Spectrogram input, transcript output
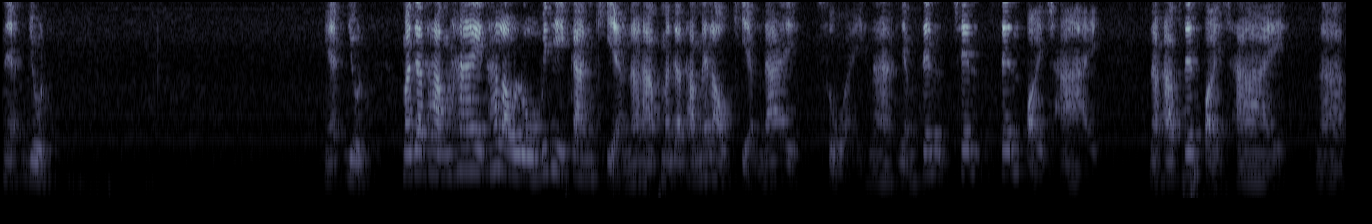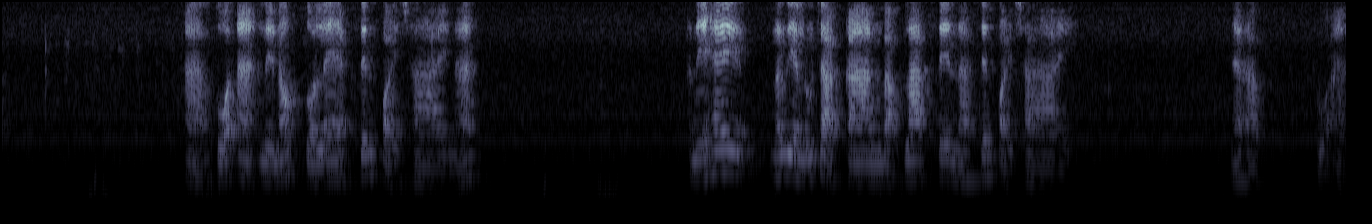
เนี่ยหยุดเนี่ยหยุด มันจะทำให้ถ้าเรารู้วิธีการเขียนนะครับ มันจะทำให้เราเขียนได้สวยนะฮะอย่างเส้นเช่นเส้นปล่อยชายนะครับ เส้นปล่อยชายนะครับอ่าตัวอะเลยเนาะตัวแรกเส้นปล่อยชายนะ อันนี้ให้นักเรียนรู้จักการแบบลากเส้นนะเส้นปล่อยชายนะครับ ตัวอะ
